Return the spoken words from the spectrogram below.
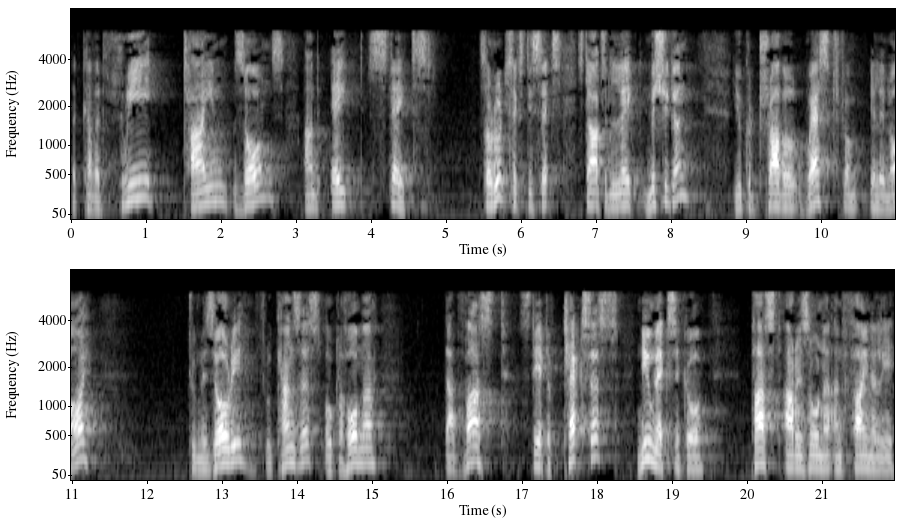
that covered three time zones and eight states. So Route 66 starts at Lake Michigan. You could travel west from Illinois to Missouri, through Kansas, Oklahoma, that vast state of Texas, New Mexico, past Arizona, and finally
